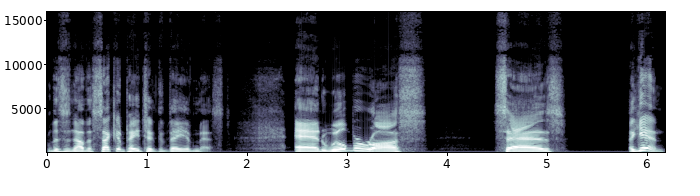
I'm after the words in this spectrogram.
This is now the second paycheck that they have missed. And Wilbur Ross says, again,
